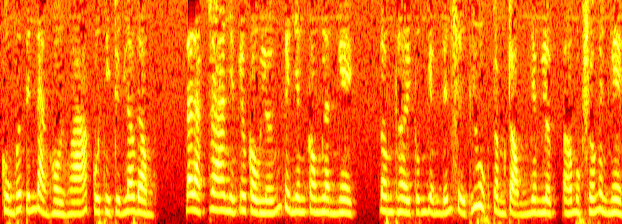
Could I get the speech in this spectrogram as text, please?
cùng với tính đàn hồi hóa của thị trường lao động đã đặt ra những yêu cầu lớn về nhân công lành nghề, đồng thời cũng dẫn đến sự thiếu hụt trầm trọng nhân lực ở một số ngành nghề.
